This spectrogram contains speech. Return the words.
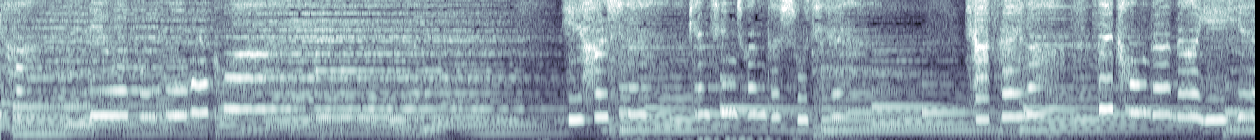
遗憾，你我从此无关。遗憾是片青春的书签，夹在了最痛的那一页。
